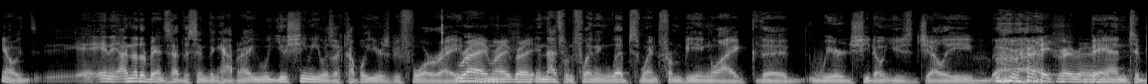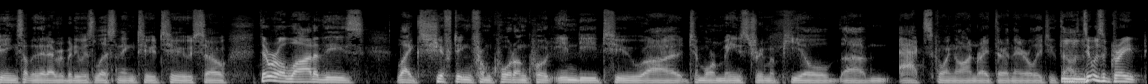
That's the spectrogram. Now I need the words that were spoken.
you know, and another band's had the same thing happen. I, Yoshimi was a couple years before, right? Right, And- right, right. And that's when Flaming Lips went from being like the weird "she don't use jelly" uh, right, right, right. band to being something that everybody was listening to too. So there were a lot of these like shifting from quote unquote indie to uh, to more mainstream appeal um, acts going on right there in the early 2000s. Mm-hmm. It was a great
